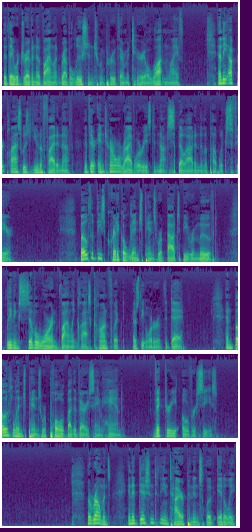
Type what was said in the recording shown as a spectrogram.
that they were driven to violent revolution to improve their material lot in life, and the upper class was unified enough that their internal rivalries did not spill out into the public sphere. Both of these critical linchpins were about to be removed, leaving civil war and violent class conflict as the order of the day. And both linchpins were pulled by the very same hand, victory overseas. The Romans, in addition to the entire peninsula of Italy,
